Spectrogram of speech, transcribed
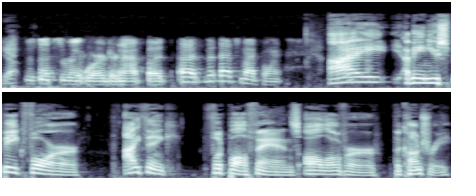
Yep. if that's the right word or not, but uh, that's my point. I I mean, you speak for I think football fans all over the country,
